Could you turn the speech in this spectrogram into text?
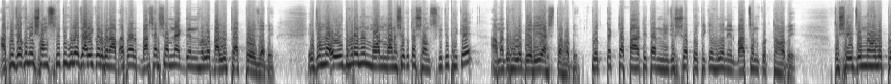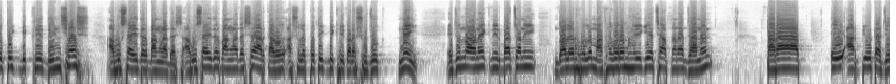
আপনি যখন এই সংস্কৃতিগুলো জারি করবেন আপনার বাসার সামনে একদিন হলো বালুর ট্রাক পড়ে যাবে। এই জন্য ওই ধরনের মন মানসিকতা সংস্কৃতি থেকে আমাদের হলো বেরিয়ে আসতে হবে। প্রত্যেকটা পার্টি তার নিজস্ব প্রতীকে হলো নির্বাচন করতে হবে। তো সেই জন্য হলো প্রতীক বিক্রির দিন শেষ। আবু সাইদের বাংলাদেশ। আবু সাইদের বাংলাদেশে আর কারও আসলে প্রতীক বিক্রি করার সুযোগ নেই। এই জন্য অনেক নির্বাচনী দলের হলো মাথা গরম হয়ে গিয়েছে, আপনারা জানেন। তারা এই আরপিওটা যে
